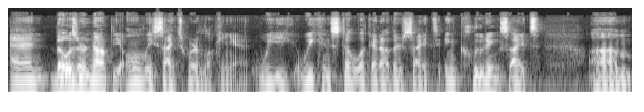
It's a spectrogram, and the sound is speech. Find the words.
and those are not the only sites we're looking at. We we can still look at other sites, including sites um,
